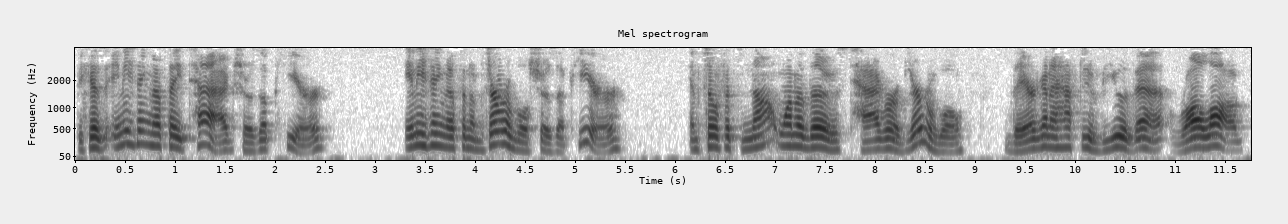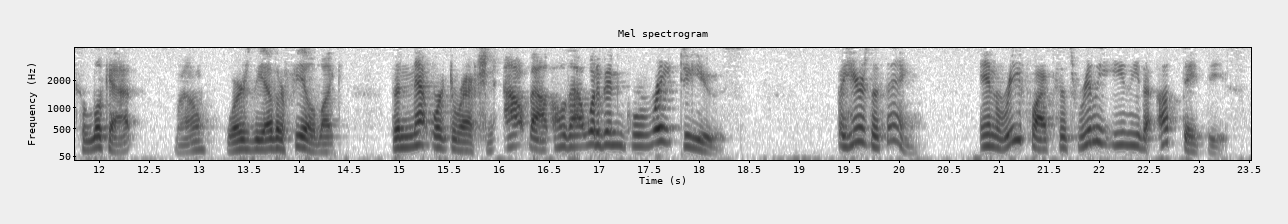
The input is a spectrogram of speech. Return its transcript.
Because anything that's a tag shows up here, anything that's an observable shows up here, and so if it's not one of those, tag or observable, they're going to have to view event raw log to look at, well, where's the other field? Like the network direction, outbound. Oh, that would have been great to use. But here's the thing. In Reflex, it's really easy to update these.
